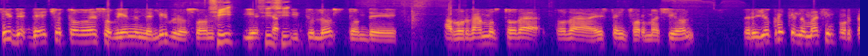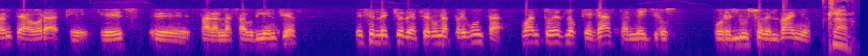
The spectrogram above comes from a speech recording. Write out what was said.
Sí, de, hecho todo eso viene en el libro, son 10 capítulos donde abordamos toda, toda esta información pero yo creo que lo más importante ahora que, es eh, para las audiencias es el hecho de hacer una pregunta, ¿cuánto es lo que gastan ellos por el uso del baño? Claro.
